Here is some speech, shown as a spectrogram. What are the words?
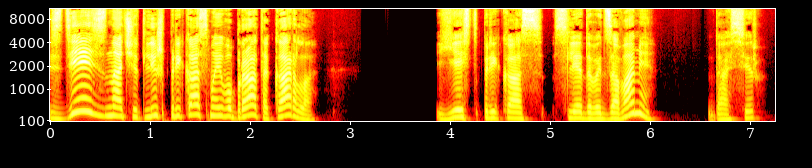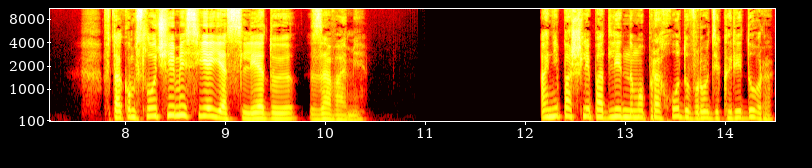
Здесь, значит, лишь приказ моего брата Карла». «Есть приказ следовать за вами?» «Да, сир. В таком случае, месье, я следую за вами». Они пошли по длинному проходу вроде коридора,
